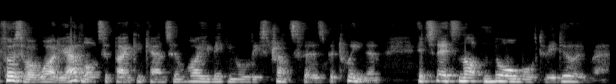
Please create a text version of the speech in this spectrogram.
First of all, why do you have lots of bank accounts and why are you making all these transfers between them? It's, it's not normal to be doing that.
